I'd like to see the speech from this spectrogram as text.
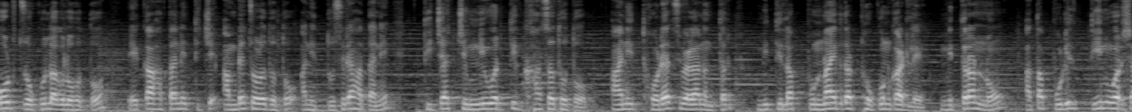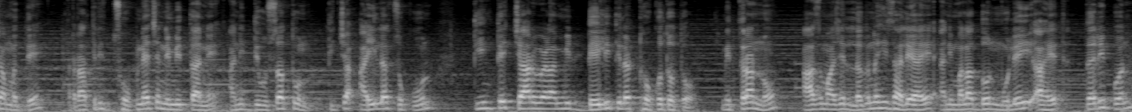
ओठ चोकू लागलो होतो. एका हाताने तिचे आंबे चोळत होतो आणि दुसऱ्या हाताने तिच्या चिमणीवरती घासत होतो. आणि थोड्याच वेळानंतर मी तिला पुन्हा एकदा ठोकून काढले. मित्रांनो आता पुढील तीन वर्षामध्ये रात्री झोपण्याच्या निमित्ताने आणि दिवसातून तिच्या आईला चुकवून तीन ते चार वेळा मी डेली तिला ठोकत होतो. मित्रांनो आज माझे लग्नही झाले आहे आणि मला दोन मुलेही आहेत. तरी पण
